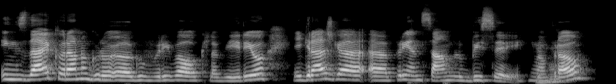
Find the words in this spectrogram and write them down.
in zdaj, ko ravno govorimo o klavirju, igraš ga uh, pri ansamblu Biseri. Ima uh mhm. -huh. prav?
